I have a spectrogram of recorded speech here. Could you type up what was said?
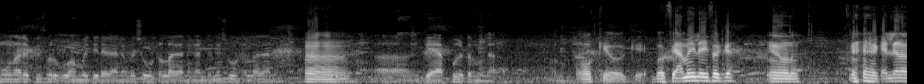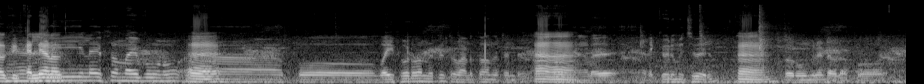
മൂന്നാൽ എപ്പിസോഡ് പോകാൻ പറ്റിയില്ല. കാരണം ഇവിടെ ഷൂട്ടുള്ള കാരണം കണ്ടിന്യൂ ഷൂട്ടുള്ള കാരണം ഗ്യാപ്പ് കിട്ടുന്നില്ല. ഓക്കെ ഓക്കെ അപ്പോൾ ഫാമിലി ലൈഫൊക്കെ എങ്ങനെയാണ്? കല്യാണമൊക്കെ കല്യാണം ഈ ലൈഫ് നന്നായി പോണു. അപ്പോൾ വൈഫോട് വന്നിട്ട് ട്രിവാണ്ടത്ത് വന്നിട്ടുണ്ട്. ഞങ്ങൾ ഞങ്ങൾ ഇടയ്ക്ക് ഒരുമിച്ച് വരും. ഇപ്പോൾ റൂമിലുണ്ടാവില്ല റൂമിലുണ്ടാവും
